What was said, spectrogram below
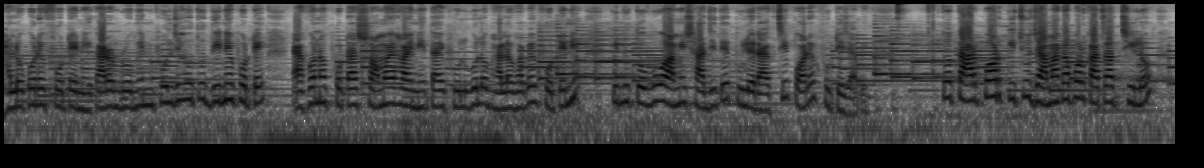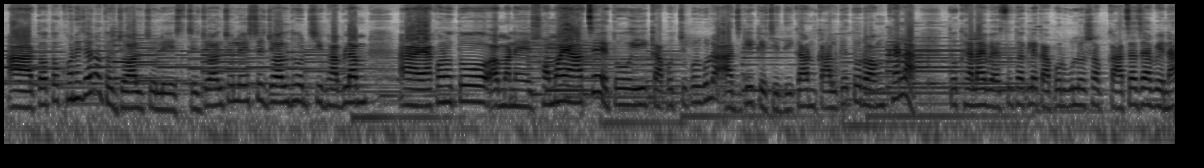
ভালো করে ফোটেনি। কারণ রঙিন ফুল যেহেতু দিনে ফোটে এখনও ফোটার সময় হয়নি। তাই ফুলগুলো ভালোভাবে ফোটেনি। কিন্তু তবুও আমি সাজিতে তুলে রাখছি, পরে ফুটে যাবে। তো তারপর কিছু জামা কাপড় কাচার ছিল। আর ততক্ষণে জানো তো জল চলে এসছে। জল চলে এসছে জল ধরছি। ভাবলাম আহ, এখনও তো মানে সময় আছে তো এই কাপড় চোপড়গুলো আজকে কেচে দিই। কারণ কালকে তো রং খেলা তো খেলায় ব্যস্ত থাকলে কাপড়গুলো সব কাচা যাবে না।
